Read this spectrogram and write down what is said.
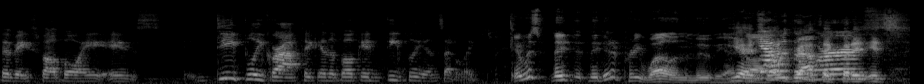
the baseball boy is deeply graphic in the book and deeply unsettling. It was they they did it pretty well in the movie. I Yeah, thought. it's Yeah, not with the graphic, but it, words. it's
